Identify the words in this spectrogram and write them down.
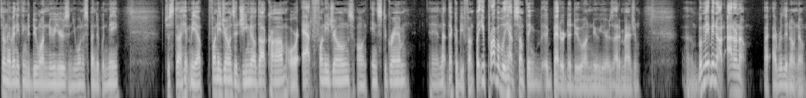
don't have anything to do on New Year's and you want to spend it with me, just uh, hit me up, funnyjones at gmail.com or at funnyjones on Instagram. And that, that could be fun. But you probably have something better to do on New Year's, I'd imagine. Um, but maybe not. I don't know. I, I really don't know.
